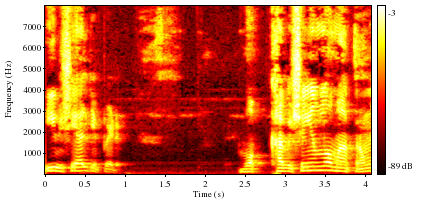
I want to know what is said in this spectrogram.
ఈ విషయాలు చెప్పాడు. ఒక్క విషయంలో మాత్రం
